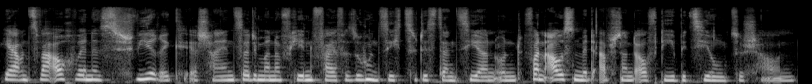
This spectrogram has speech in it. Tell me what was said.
Ja, und zwar auch wenn es schwierig erscheint, sollte man auf jeden Fall versuchen, sich zu distanzieren und von außen mit Abstand auf die Beziehung zu schauen.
